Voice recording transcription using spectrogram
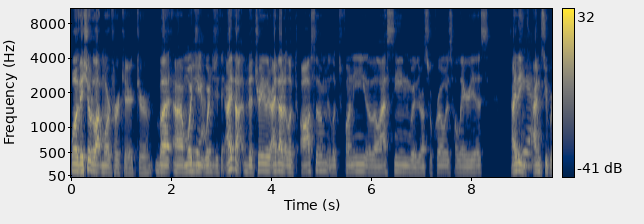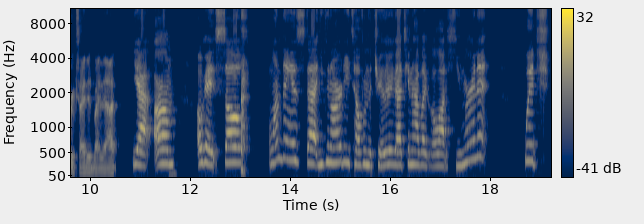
well, they showed a lot more of her character. But um, what did you what did you think? I thought the trailer. I thought it looked awesome. It looked funny. The last scene with Russell Crowe is hilarious. I think Yeah. I'm super excited by that. Yeah. Um. Okay. So one thing is that you can already tell from the trailer that's gonna have like a lot of humor in it, which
